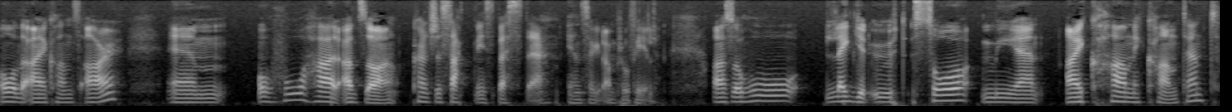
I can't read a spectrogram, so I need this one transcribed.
All the icons are. Um, og hun har altså kanskje Sápmis beste Instagram-profil. Altså, hun legger ut så mye iconic content.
